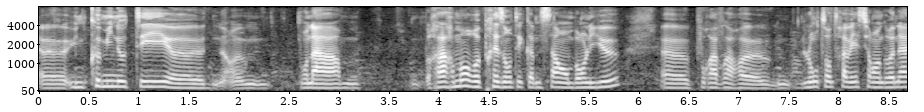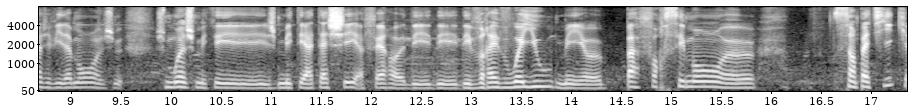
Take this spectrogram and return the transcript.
une communauté qu'on a rarement représentée comme ça en banlieue. Euh, pour avoir euh, longtemps travaillé sur Engrenage, évidemment, moi je m'étais, je m'étais attachée à faire euh, des, vrais voyous, mais pas forcément sympathiques,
